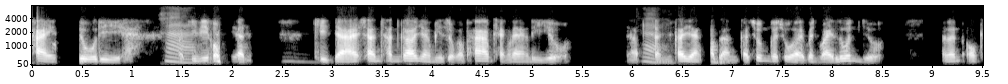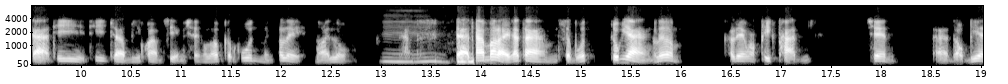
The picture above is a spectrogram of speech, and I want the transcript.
ไทยดูดีฮะเมื่อกี้ที่ผมเรียน ขีดยาฉันฉันก็ยังมีสุขภาพแข็งแรงดีอยู่นะครับ ฉันก็ยังกำลังกระชุ่มกระชวยเป็นวัยรุ่นอยู่เพราะฉะนั้นโอกาสที่ที่จะมีความเสี่ยงเชิงลบกับหุ้นมันก็เลยน้อยลงแต่ถ้าเมื่อไหร่ก็ตามสมมติทุกอย่างเริ่มเขาเรียกว่าพลิกผัน เช่นอดอกเบี้ย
